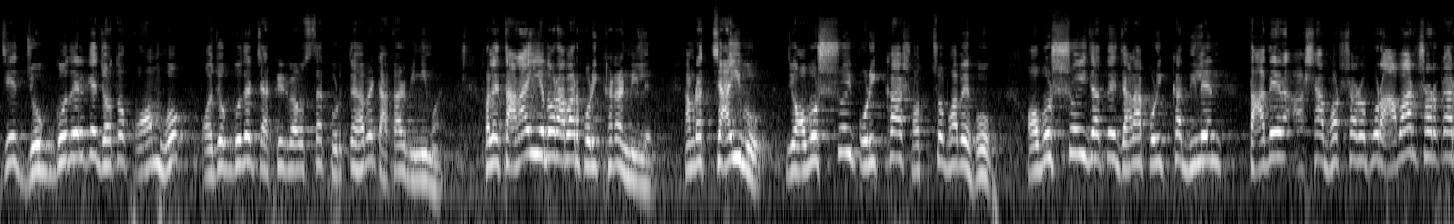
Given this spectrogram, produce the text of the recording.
যে যোগ্যদেরকে যত কম হোক, অযোগ্যদের চাকরির ব্যবস্থা করতে হবে টাকার বিনিময়। ফলে তারাই এবার আবার পরীক্ষাটা নিলেন। আমরা চাইব যে অবশ্যই পরীক্ষা স্বচ্ছভাবে হোক। অবশ্যই যাতে যারা পরীক্ষা দিলেন, তাদের আশা ভরসার ওপর আবার সরকার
